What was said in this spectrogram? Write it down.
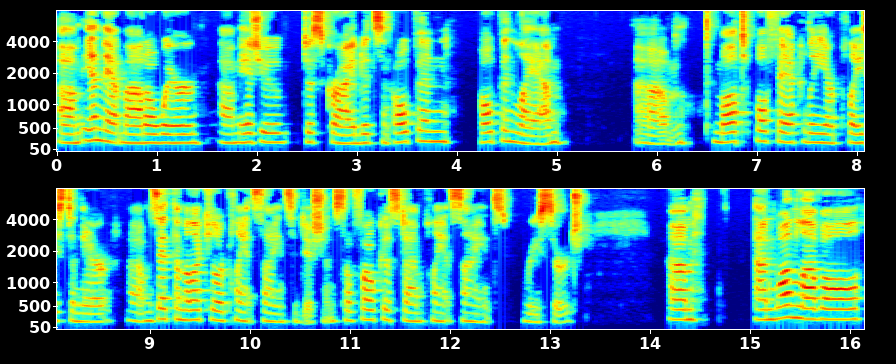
um, in that model, where um, as you described, it's an open open lab. Um, multiple faculty are placed in there. Um, it's at the Molecular Plant Science Addition, so focused on plant science research. Um, on one level,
